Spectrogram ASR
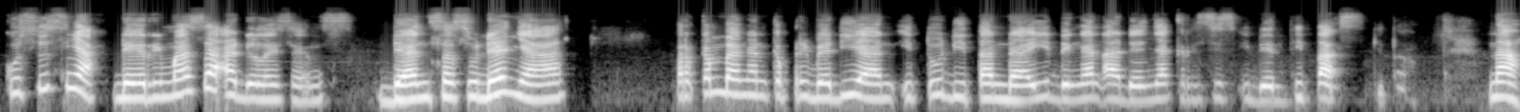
khususnya dari masa adolescence dan sesudahnya, perkembangan kepribadian itu ditandai dengan adanya krisis identitas gitu. Nah,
